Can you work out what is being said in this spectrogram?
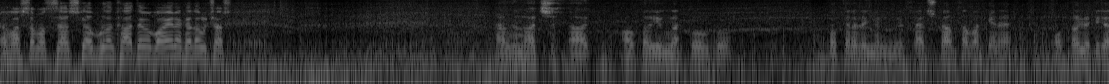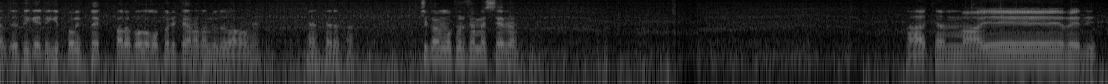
Yavaşlaması Selçuk abi buradan KTM bayana kadar uçar. Yalnız aç. Altta 20 dakika oldu. Doktora dengeldi. Selçuk abi sabah gene motor gideceğiz dedi. Gece git polisle karakola motor iten adam dedi bana onu. Enteresan. Çık ben motor sürmeyi sevmem. KTM bayi ready.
